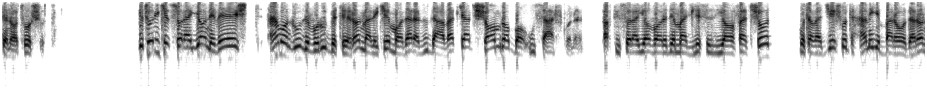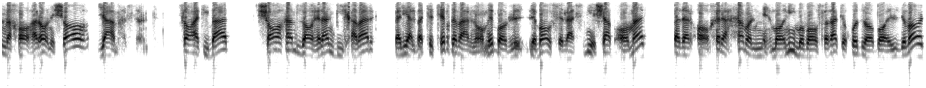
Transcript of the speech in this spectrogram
سناتور شد. به طوری که سریا نوشت همان روز ورود به تهران ملکه مادر از او دعوت کرد شام را با او صرف کند. وقتی سریا وارد مجلس زیافت شد متوجه شد همه برادران و خواهران شاه جمع هستند. ساعتی بعد شاه هم ظاهرا بیخبر ولی البته طبق برنامه با لباس رسمی شب آمد و در آخر همان مهمانی موافقت خود را با ازدواج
